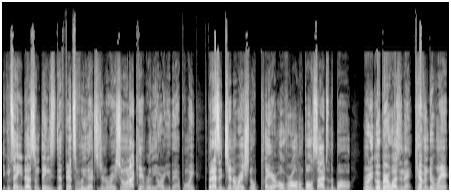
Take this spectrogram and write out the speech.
You can say he does some things defensively that's generational, and I can't really argue that point. But as a generational player overall on both sides of the ball, Rudy Gobert wasn't that. Kevin Durant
